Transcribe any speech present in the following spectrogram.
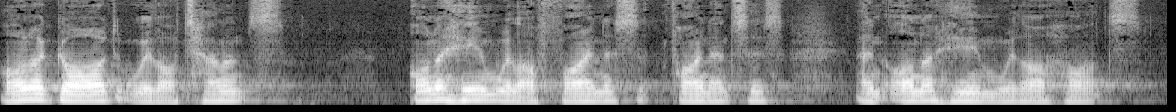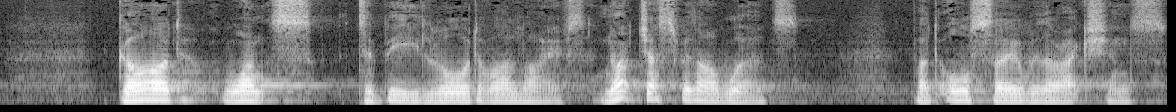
honor God with our talents, honor Him with our finances, and honor Him with our hearts. God wants to be Lord of our lives, not just with our words, but also with our actions.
